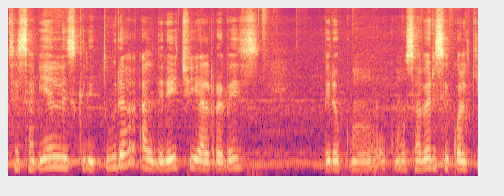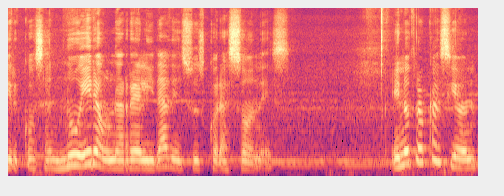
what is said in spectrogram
Se sabían la escritura al derecho y al revés, pero como, como saberse cualquier cosa no era una realidad en sus corazones. En otra ocasión,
